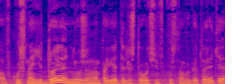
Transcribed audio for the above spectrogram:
вкусной едой. Они уже нам поведали, что очень вкусно вы готовите.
